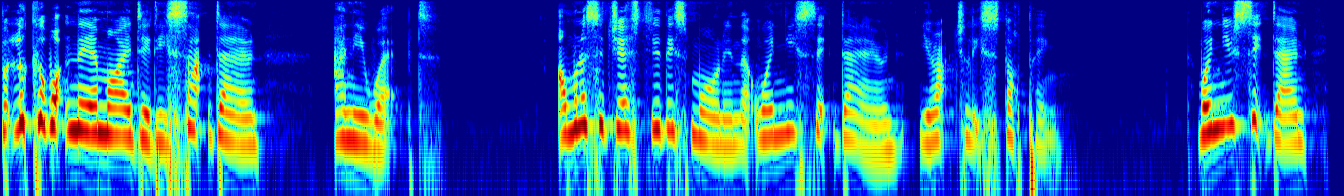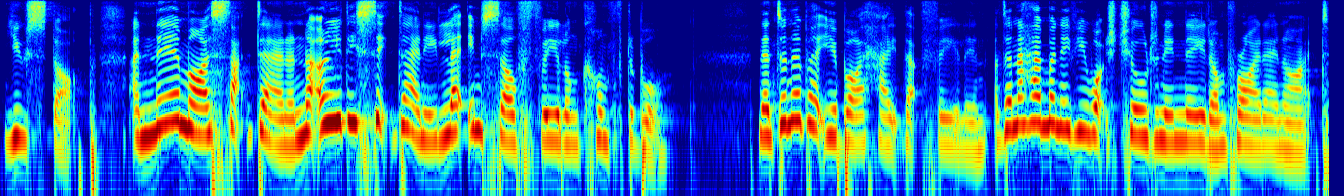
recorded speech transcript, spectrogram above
But look at what Nehemiah did. He sat down and he wept. I want to suggest to you this morning that when you sit down, you're actually stopping. When you sit down, you stop. And Nehemiah sat down, and not only did he sit down, he let himself feel uncomfortable. Now, I don't know about you, but I hate that feeling. I don't know how many of you watch Children in Need on Friday night,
